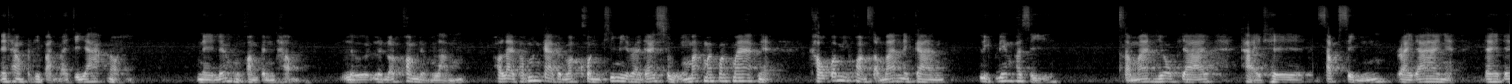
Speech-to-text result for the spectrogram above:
ในทางปฏิบัติอาจจะยากหน่อย ในเรื่องของความเป็นธรรมหรือหรือลดความเหลื่อมล้ำเพราะอะไรเพราะมันกลายเป็นว่าคนที่มีรายได้สูงมากๆๆเนี่ย เขาก็มีความสามารถในการหลีกเลี่ยงภาษี สามารถโยกย้ายถ่ายเททรัพย์สินรายได้เนี่ยได้ได้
